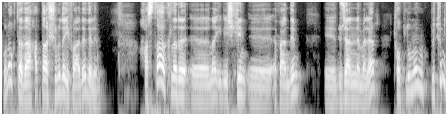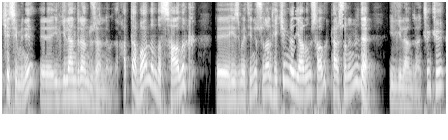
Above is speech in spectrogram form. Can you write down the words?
Bu noktada hatta şunu da ifade edelim. Hasta haklarına ilişkin e, efendim e, düzenlemeler toplumun bütün kesimini e, ilgilendiren düzenlemeler. Hatta bu anlamda sağlık hizmetini sunan hekim ve yardımcı sağlık personelini de ilgilendiren. Çünkü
